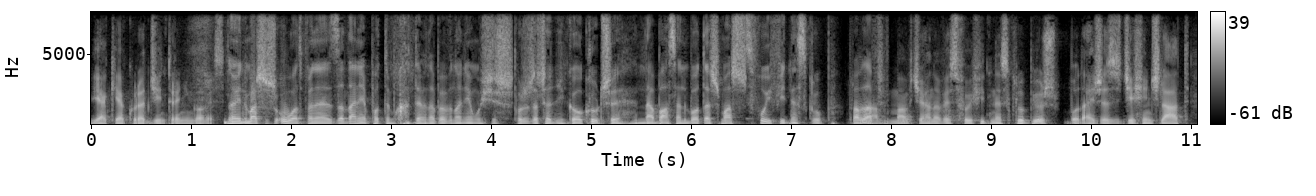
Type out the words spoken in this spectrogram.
jaki akurat dzień treningowy jest. No i masz już ułatwione zadanie pod tym kątem, na pewno nie musisz pożyczać od nikogo kluczy na basen, bo też masz swój fitness klub, prawda? Mam, mam w Ciechanowie swój fitness klub już bodajże z 10 lat. Tam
